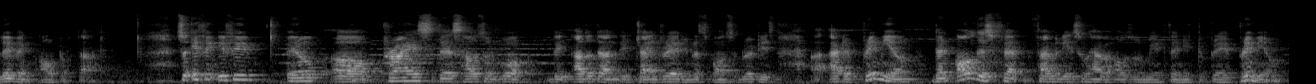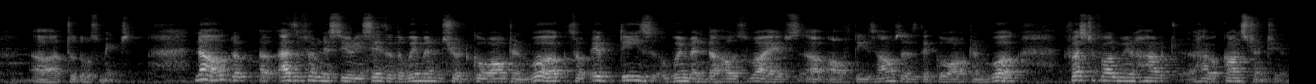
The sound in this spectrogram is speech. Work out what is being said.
living out of that. So if you, if you you know uh, price this household work the other than the child rearing responsibilities uh, at a premium, then all these fa families who have a household maid they need to pay a premium uh, to those maids. Now, the, uh, as the feminist theory says that the women should go out and work, so if these women, the housewives uh, of these houses, they go out and work, first of all, we'll have, have a constant here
